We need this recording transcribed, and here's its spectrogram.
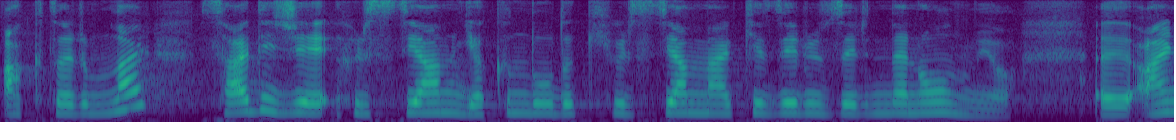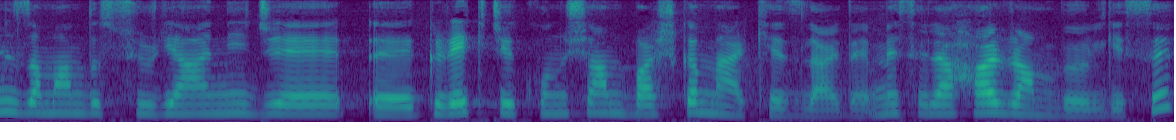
aktarımlar sadece Hristiyan yakın doğudaki Hristiyan merkezleri üzerinden olmuyor. E, aynı zamanda Süryanice, e, Grekçe konuşan başka merkezlerde mesela Harran bölgesi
